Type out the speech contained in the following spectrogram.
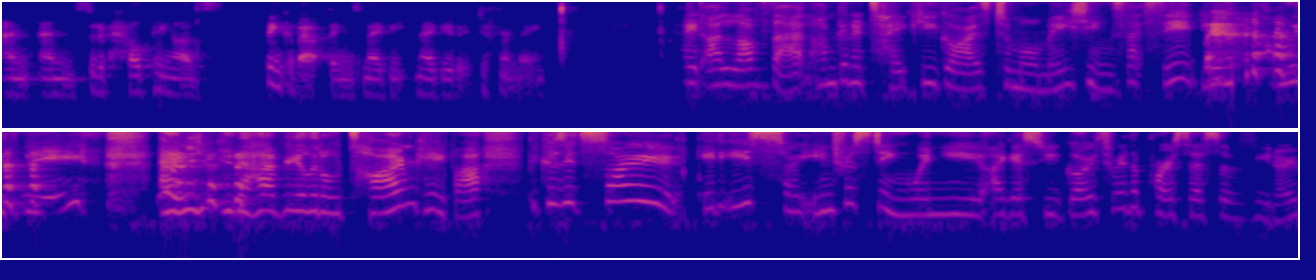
and, and sort of helping us think about things maybe maybe a bit differently. Kate, I love that. I'm going to take you guys to more meetings. That's it. You come with me and you can have your little timekeeper because it's so, it is so interesting when you, I guess, you go through the process of, you know,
